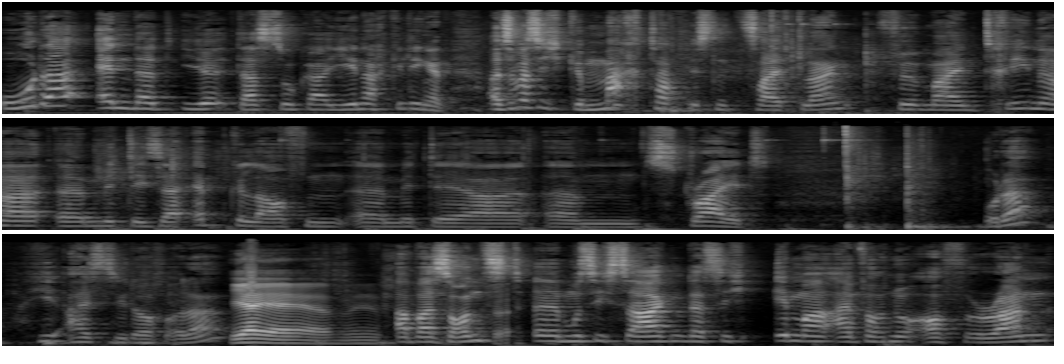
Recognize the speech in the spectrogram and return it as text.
Oder ändert ihr das sogar je nach Gelegenheit? Also was ich gemacht habe, ist eine Zeit lang für meinen Trainer äh, mit dieser App gelaufen, äh, mit der ähm, Stride. Oder? Hier heißt sie doch, oder? Ja, ja, ja. Aber sonst äh, muss ich sagen, dass ich immer einfach nur auf Run,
